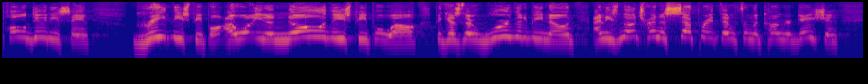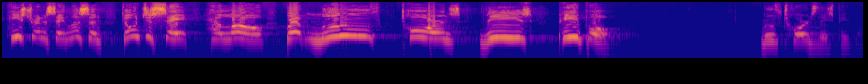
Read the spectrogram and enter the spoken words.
Paul doing? He's saying, greet these people. I want you to know these people well because they're worthy to be known. And he's not trying to separate them from the congregation. He's trying to say, listen, don't just say hello, but move towards these people. Move towards these people.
